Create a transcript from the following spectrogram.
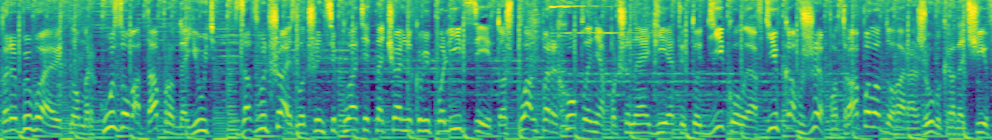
перебивають номер кузова та продають. Зазвичай злочинці платять начальникові поліції, тож план перехоплення починає діяти тоді, коли автівка вже потрапила до гаражу викрадачів.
